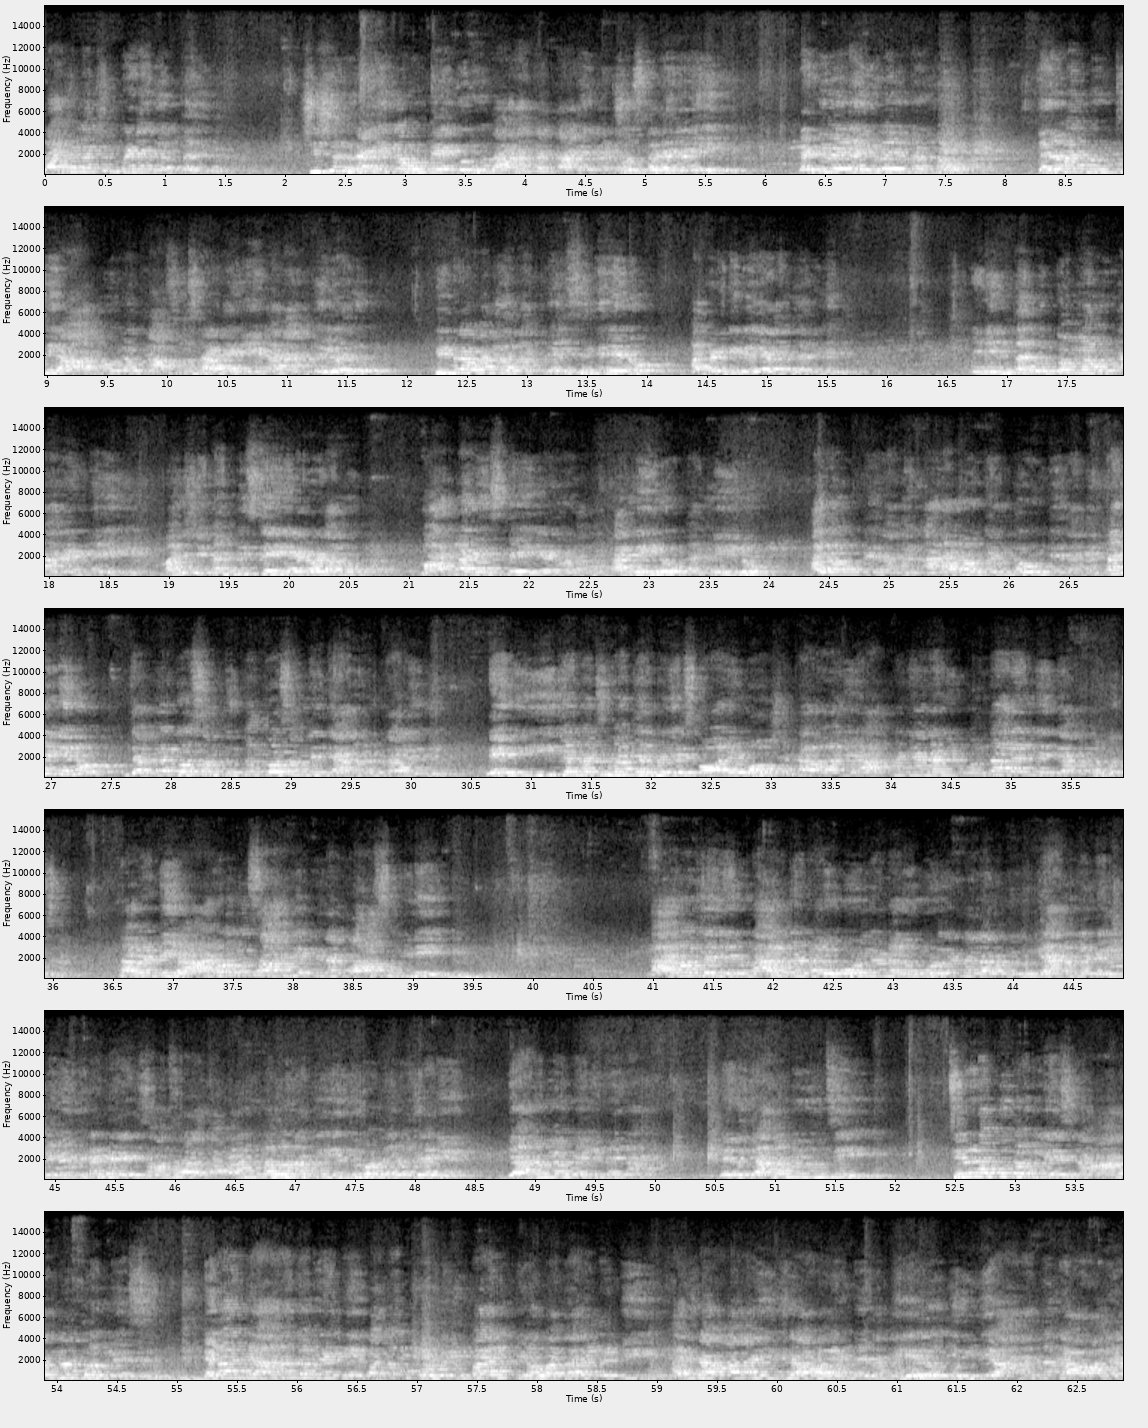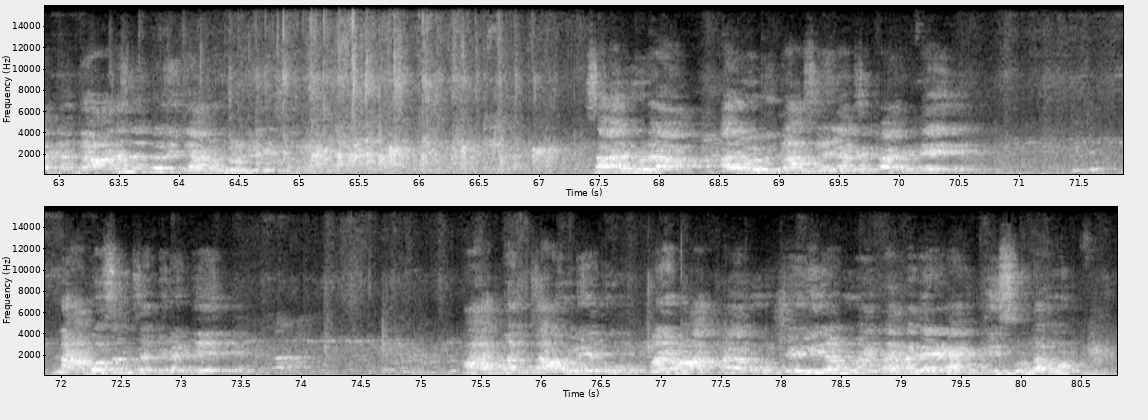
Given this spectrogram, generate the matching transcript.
Rajalakshmi madam చెప్తుంది శిష్యుడు రెడీగా ఉంటే గురువు తానంతా తానే నడిచొస్తాడని రెండు వేల ఇరవై ఒకటిలో జనవరి నుంచి ఆర్మూర్లో క్లాసులు స్టార్ట్ అయినాయట నాకు తెలియదు. ఫిబ్రవరిలో నాకు తెలిసింది నేను అక్కడికి వెళ్ళడం జరిగింది. నేను ఎంత దుఃఖంలో ఉన్నానంటే మనిషి కనిపిస్తే ఏడవడము మాట్లాడిస్తే ఏడవడము. కన్నీళ్ళు కన్నీళ్ళు అలా ఉండేదాన్ని అనారోగ్యంతో ఉండేదాన్ని. కానీ నేను జబ్బుల కోసం దుఃఖం కోసం నేను ధ్యానంలోకి రాలేదు. నేను ఈ జన్మ చిన్న జన్మ చేసుకోవాలి మోక్షం కావాలి ఆత్మజ్ఞానాన్ని పొందాలని నేను ధ్యానంలోకి వచ్చిన. కాబట్టి ఆ రోజు సార్ చెప్పిన క్లాస్ విని ఆ రోజే నేను నాలుగు గంటలు మూడు గంటలు మూడు గంటల ధ్యానంలోకి వెళ్ళిపోయాను. ఎందుకంటే రెండు సంవత్సరాల తపన ఉండదో నాకు ఎందుకో తెలియదు కానీ ధ్యానంలోకి వెళ్ళిపోయినా నేను ధ్యానం నుంచి చిరునవ్వుతో లేచిన ఆనందంతో లేచిన. ఎలాంటి ఆనందం అంటే పక్కకు కోటి రూపాయలు కిలో బంగారం పెట్టి అది కావాలా ఇది కావాలంటే నాకు ఏదొద్దు ఇది ఆనందం కావాలి అన్నంత ఆనందంతో నేను ధ్యానంలో లేచాను. సార్ కూడా ఆ రోజు క్లాసులో ఎలా చెప్పారంటే నా కోసం చెప్పినట్టే ఆత్మకు చావు లేదు మనం ఆత్మలము శరీరము మన కర్మ చేయడానికి తీసుకుంటాము.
